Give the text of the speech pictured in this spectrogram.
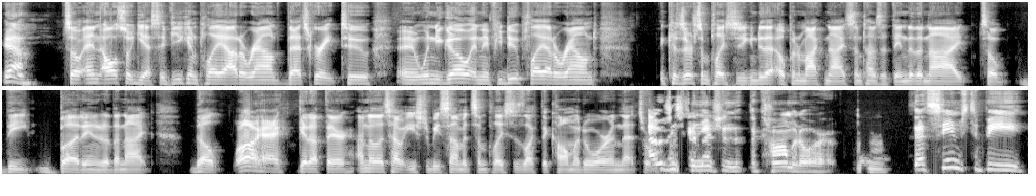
yeah, So, and also, yes, if you can play out around, that's great too. And when you go, and if you do play out around, because there's some places you can do that open mic night, sometimes at the end of the night. So the butt end of the night, they'll, okay, get up there. I know that's how it used to be some at some places like the Commodore and that sort I was just going to mention the, the Commodore. Mhm. That seems to be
